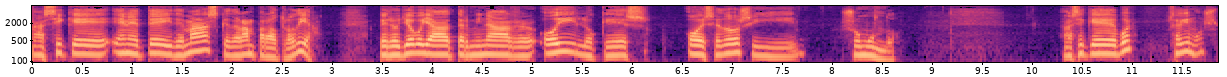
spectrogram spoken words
Así que NT y demás quedarán para otro día. Pero yo voy a terminar hoy lo que es OS2 y su mundo. Así que bueno, seguimos.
